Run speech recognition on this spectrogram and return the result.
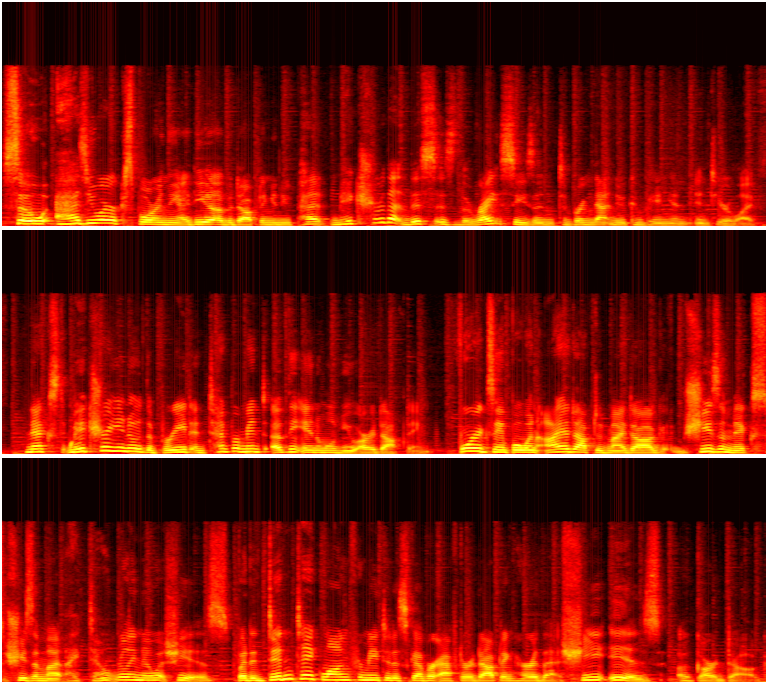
So as you are exploring the idea of adopting a new pet, make sure that this is the right season to bring that new companion into your life. Next, make sure you know the breed and temperament of the animal you are adopting. For example, when I adopted my dog, she's a mix, she's a mutt, I don't really know what she is, but it didn't take long for me to discover after adopting her that she is a guard dog.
